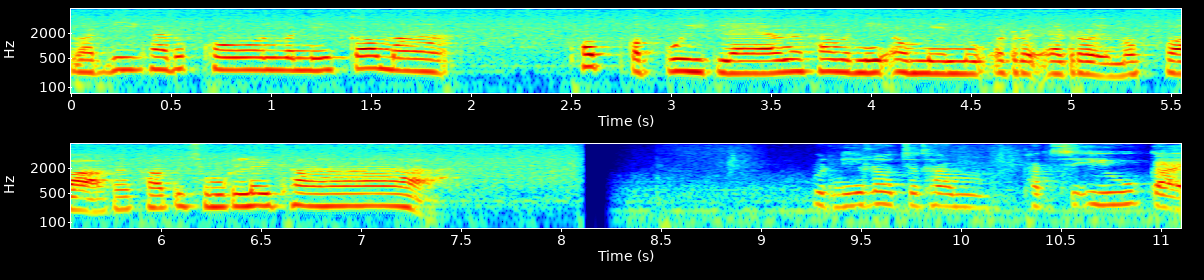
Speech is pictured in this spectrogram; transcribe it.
สวัสดีค่ะทุกคนวันนี้ก็มาพบกับปุยอีกแล้วนะคะ วันนี้เอาเมนูอร่อยๆมาฝากนะคะ ไปชมกันเลยค่ะ วันนี้เราจะทำผัดซีอิ๊วไก่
